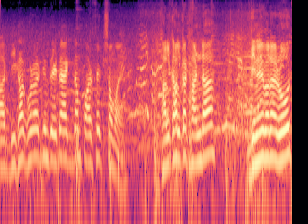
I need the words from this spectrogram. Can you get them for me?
আর দীঘা ঘোরার কিন্তু এটা একদম পারফেক্ট সময়। হালকা হালকা ঠান্ডা, দিনের বেলা রোদ,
